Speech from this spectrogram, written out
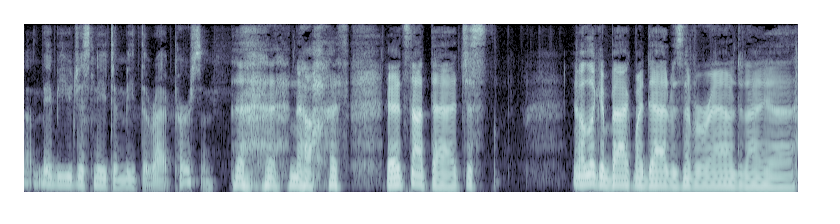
Uh, maybe you just need to meet the right person. no, it's, it's not that. Just you know, looking back, my dad was never around, and I uh,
